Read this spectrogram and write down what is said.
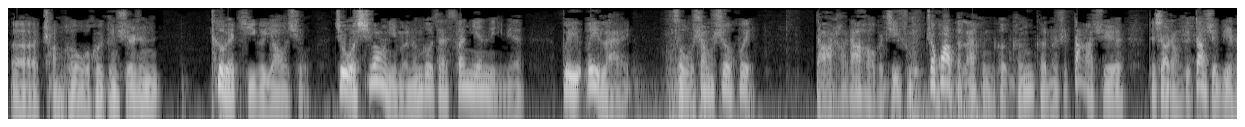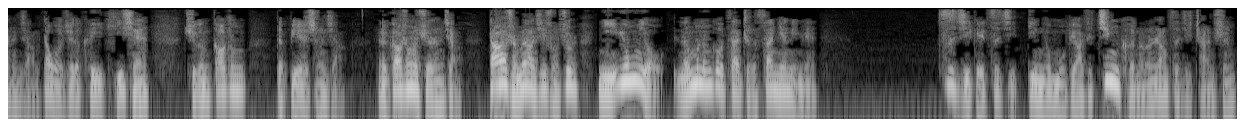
呃场合，我会跟学生特别提一个要求，就我希望你们能够在三年里面为未来走上社会。打打好个基础，这话本来很可很可能是大学的校长对大学毕业生讲，但我觉得可以提前去跟高中的毕业生讲，呃，高中的学生讲，打好什么样的基础？就是你拥有能不能够在这个三年里面，自己给自己定一个目标，就尽可能让自己产生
